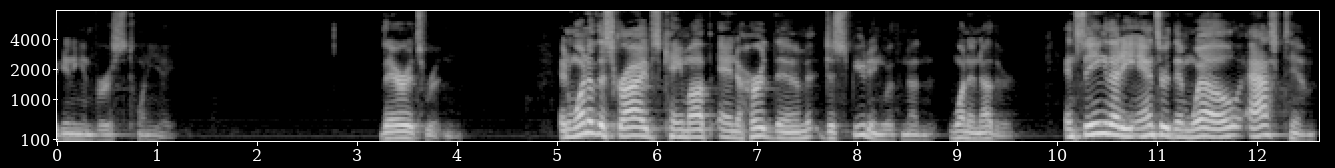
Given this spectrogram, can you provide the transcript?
beginning in verse 28. There it's written And one of the scribes came up and heard them disputing with one another. And seeing that he answered them well, asked him,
